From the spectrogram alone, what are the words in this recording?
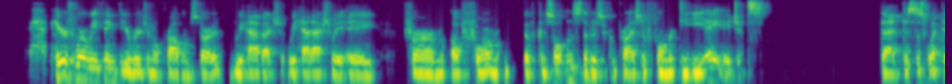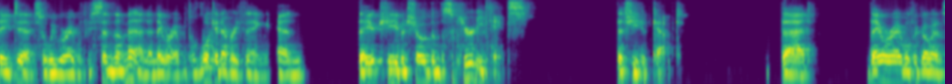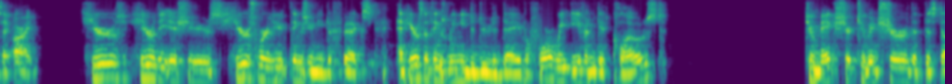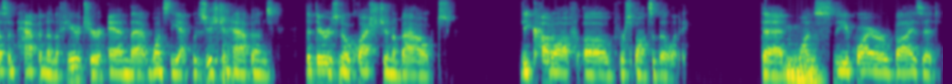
here's where we think the original problem started. We have actually we had actually a firm of form of consultants that was comprised of former DEA agents. That this is what they did. So we were able to send them in and they were able to look at everything. And they she even showed them the security tapes that she had kept. That they were able to go in and say, all right, here's here are the issues here's where you things you need to fix and here's the things we need to do today before we even get closed to make sure to ensure that this doesn't happen in the future and that once the acquisition happens that there is no question about the cutoff of responsibility that mm-hmm. once the acquirer buys it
